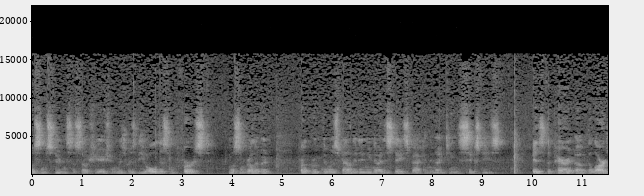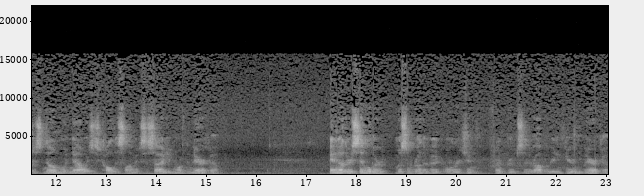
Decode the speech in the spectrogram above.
Muslim Students Association, which was the oldest and first Muslim Brotherhood front group that was founded in the United States back in the 1960s. It's the parent of the largest known one now, which is called Islamic Society of North America, and other similar Muslim Brotherhood origin front groups that are operating here in America.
